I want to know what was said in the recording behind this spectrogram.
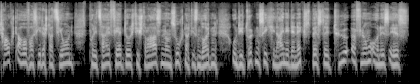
taucht auf aus jeder Station. Die Polizei fährt durch die Straßen und sucht nach diesen Leuten und die drücken sich hinein in die nächstbeste Türöffnung und es ist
